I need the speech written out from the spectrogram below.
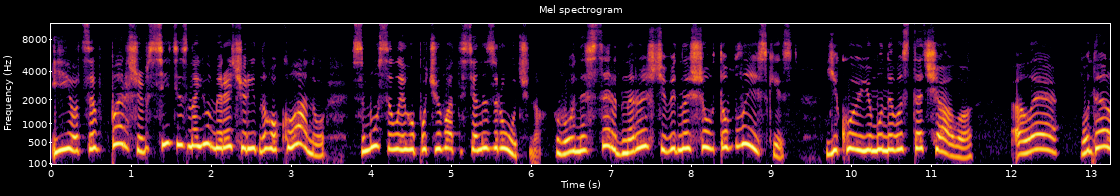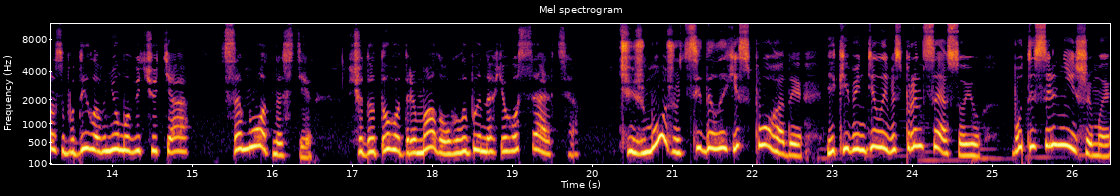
І оце вперше всі ці знайомі речі рідного клану змусили його почуватися незручно. Вогнесерд нарешті віднайшов ту близькість, якої йому не вистачало, але вона розбудила в ньому відчуття самотності, що до того тримало у глибинах його серця. Чи ж можуть ці далекі спогади, які він ділив із принцесою, бути сильнішими,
